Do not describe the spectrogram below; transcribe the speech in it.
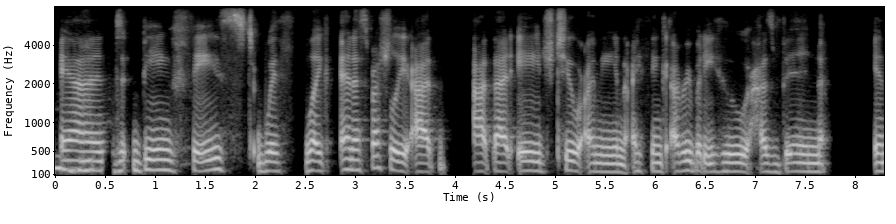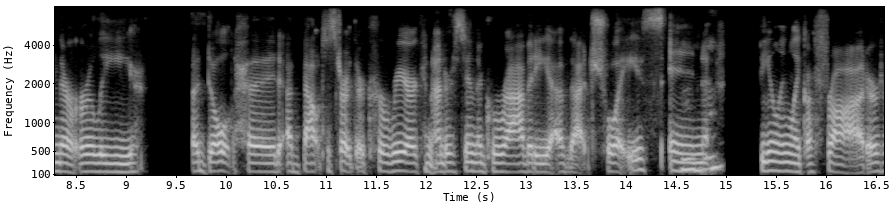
mm-hmm. and being faced with like and especially at at that age too i mean i think everybody who has been in their early adulthood about to start their career can understand the gravity of that choice in mm-hmm. feeling like a fraud or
